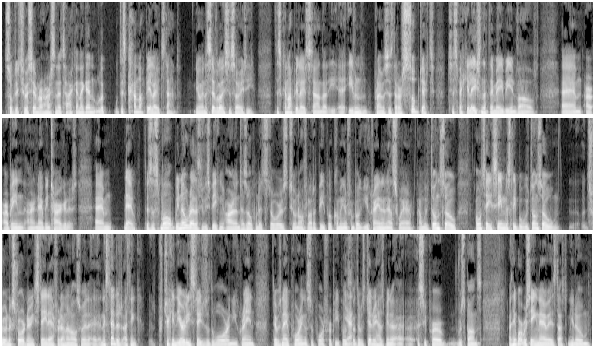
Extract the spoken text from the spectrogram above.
subject to a similar arson attack. And again, look, this cannot be allowed to stand. You know, in a civilized society, this cannot be allowed to stand. That uh, even premises that are subject to speculation that they may be involved um, are, are being are now being targeted. Um, now, there's a small. We know, relatively speaking, Ireland has opened its doors to an awful lot of people coming in from both Ukraine and elsewhere, and we've done so. I won't say seamlessly, but we've done so through an extraordinary state effort and also an, extended. I think, particularly in the early stages of the war in Ukraine, there was an outpouring of support for people. Yeah. But there was generally has been a, a, superb response. I think what we're seeing now is that you know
